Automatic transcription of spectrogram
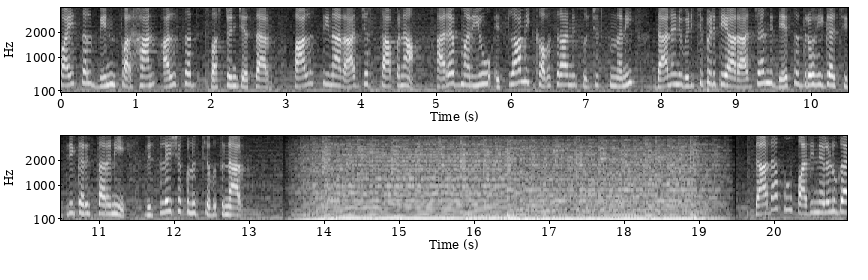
ఫైసల్ బిన్ ఫర్హాన్ అల్సద్ స్పష్టం చేశారు. పాలస్తీనా రాజ్య స్థాపన అరబ్ మరియు ఇస్లామిక్ అవసరాన్ని సూచిస్తుందని దానిని విడిచిపెడితే ఆ రాజ్యాన్ని దేశద్రోహిగా చిత్రీకరిస్తారని విశ్లేషకులు చెబుతున్నారు. దాదాపు పది నెలలుగా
